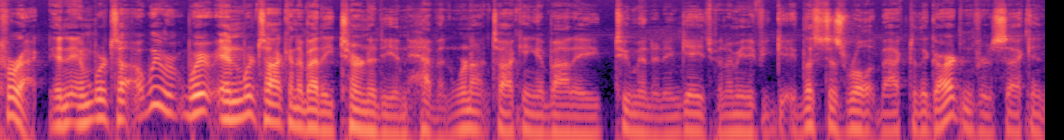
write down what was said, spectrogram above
Correct, and and we're ta- we were we're and we're talking about eternity in heaven. We're not talking about a two minute engagement. I mean, if you get, let's just roll it back to the garden for a second.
